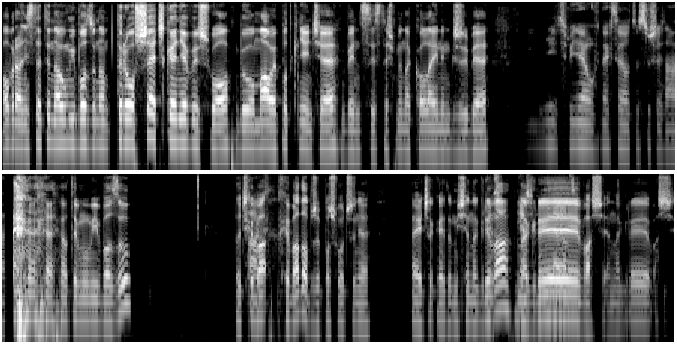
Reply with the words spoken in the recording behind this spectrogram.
Dobra, niestety na Umibozu nam troszeczkę nie wyszło. Było małe potknięcie, więc jesteśmy na kolejnym grzybie. Nic mi nie mów, nie chcę o tym słyszeć nawet. o tym Umibozu? To ci chyba, Tak. chyba dobrze poszło, czy nie? Ej, czekaj, to mi się nagrywa? jest wspominający. nagrywa się, nagrywa się.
